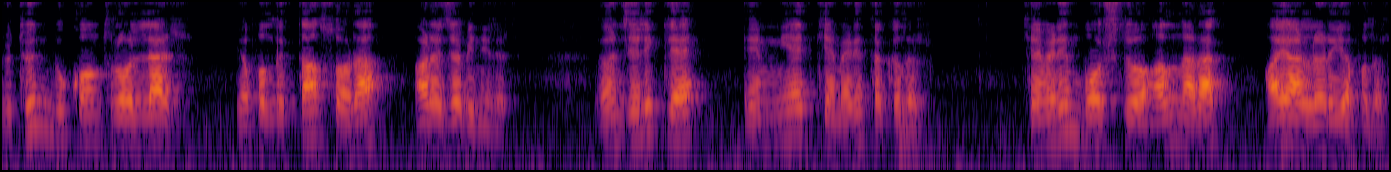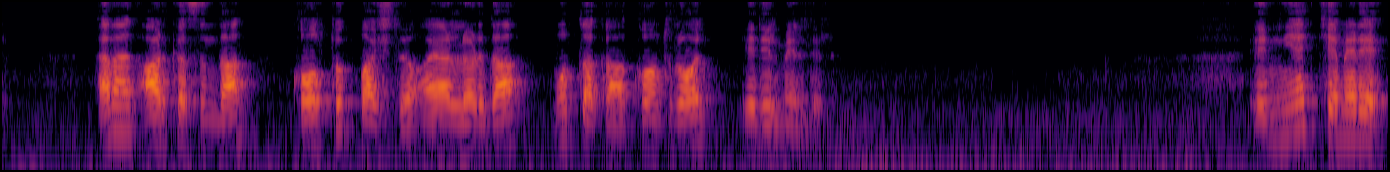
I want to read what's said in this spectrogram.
Bütün bu kontroller yapıldıktan sonra araca binilir. Öncelikle emniyet kemeri takılır. Kemerin boşluğu alınarak ayarları yapılır. Hemen arkasından koltuk başlığı ayarları da mutlaka kontrol edilmelidir. Emniyet kemeri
